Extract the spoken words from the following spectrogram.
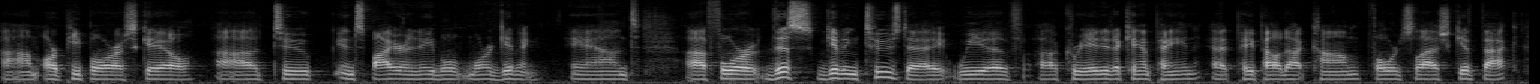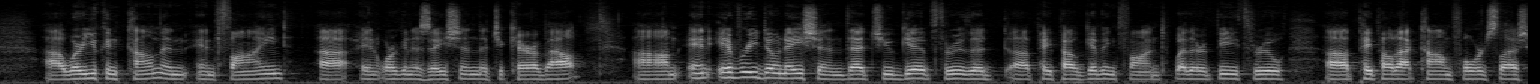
um, our people, or our scale, uh, to inspire and enable more giving. And uh, for this Giving Tuesday, we have uh, created a campaign at paypal.com forward slash giveback uh, where you can come and, and find uh, an organization that you care about. Um, and every donation that you give through the uh, PayPal Giving Fund, whether it be through uh, paypal.com forward slash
